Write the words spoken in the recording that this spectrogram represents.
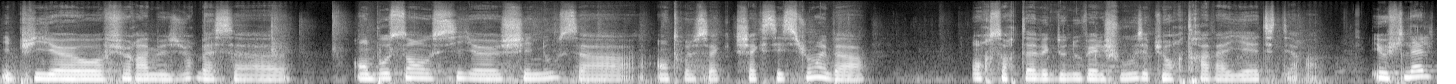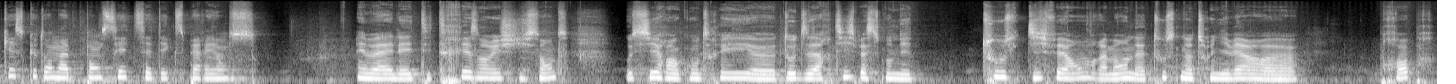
Et puis, euh, au fur et à mesure, bah, ça, en bossant aussi chez nous, ça, entre chaque, chaque session, et bah, on ressortait avec de nouvelles choses, et puis on retravaillait, etc. Et au final, qu'est-ce que tu en as pensé de cette expérience? Eh ben, elle a été très enrichissante. Aussi rencontrer d'autres artistes parce qu'on est tous différents, vraiment. On a tous notre univers propre.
